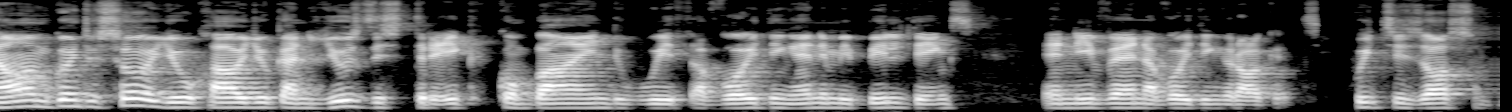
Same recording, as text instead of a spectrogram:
Now I'm going to show you how you can use this trick combined with avoiding enemy buildings and even avoiding rockets, which is awesome.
